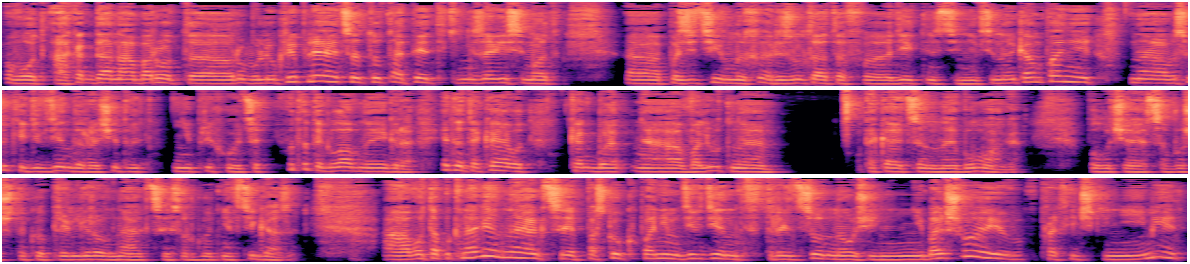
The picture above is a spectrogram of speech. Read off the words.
Вот. А когда, наоборот, а, рубль укрепляется, тут, опять-таки, независимо от позитивных результатов э, деятельности нефтяной компании на высокие дивиденды рассчитывать не приходится. И вот это главная игра. Это такая вот как бы э, валютная такая ценная бумага получается. Вот что такое привилегированные акции Сургутнефтегаза. А вот обыкновенные акции, поскольку по ним дивиденд традиционно очень небольшой, практически не имеет,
